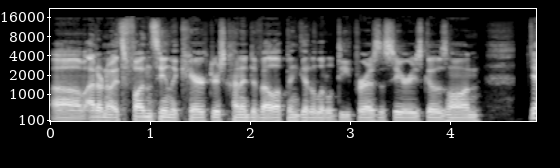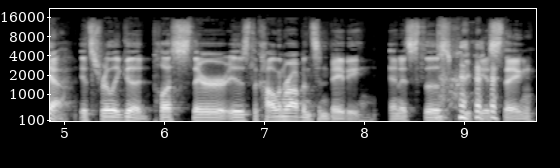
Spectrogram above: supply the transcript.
Um, I don't know. It's fun seeing the characters kind of develop and get a little deeper as the series goes on. Yeah, it's really good. Plus, there is the Colin Robinson baby, and it's the creepiest thing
